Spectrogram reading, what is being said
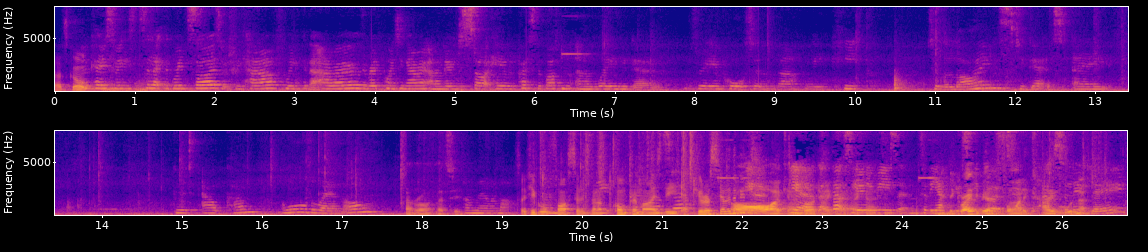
Let's go. Okay, so we select the grid size, which we have. We look at the arrow, the red pointing arrow, and I'm going to start here. We press the button, and away we go. It's really important that we keep to the lines to get a good outcome all the way along. Oh, right, that's it. And there I'm up. So if you go um, faster, it's going to compromise the accuracy a little bit. Oh, okay. Yeah, okay, that, that's the okay. only reason for the accuracy. It'd be great to be able to find a cable, wouldn't it? Absolutely.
